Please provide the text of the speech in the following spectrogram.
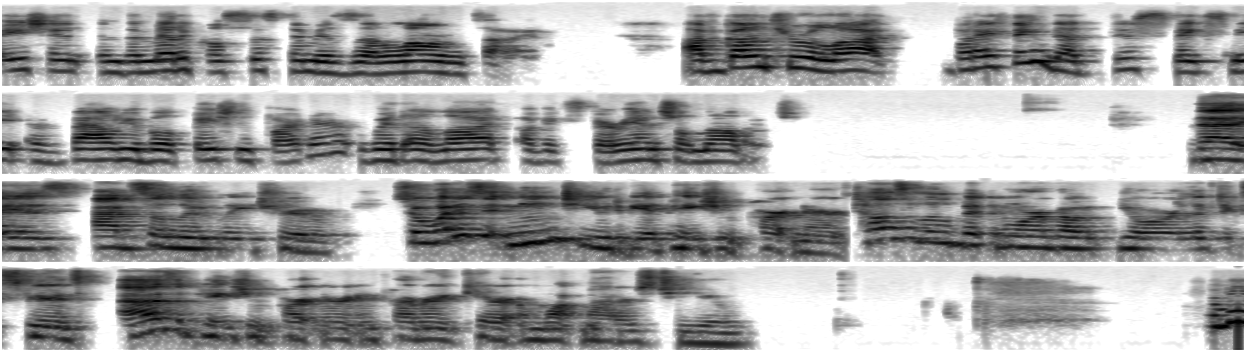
patient in the medical system is a long time. I've gone through a lot, but I think that this makes me a valuable patient partner with a lot of experiential knowledge. That is absolutely true. So, what does it mean to you to be a patient partner? Tell us a little bit more about your lived experience as a patient partner in primary care and what matters to you. For me,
